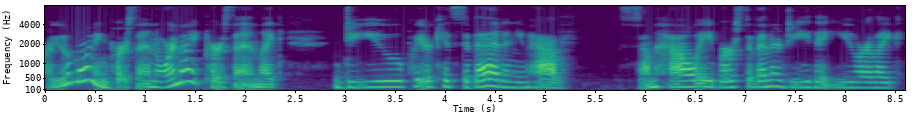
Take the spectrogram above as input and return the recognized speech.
are you a morning person or a night person? Like, do you put your kids to bed and you have somehow a burst of energy that you are like,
